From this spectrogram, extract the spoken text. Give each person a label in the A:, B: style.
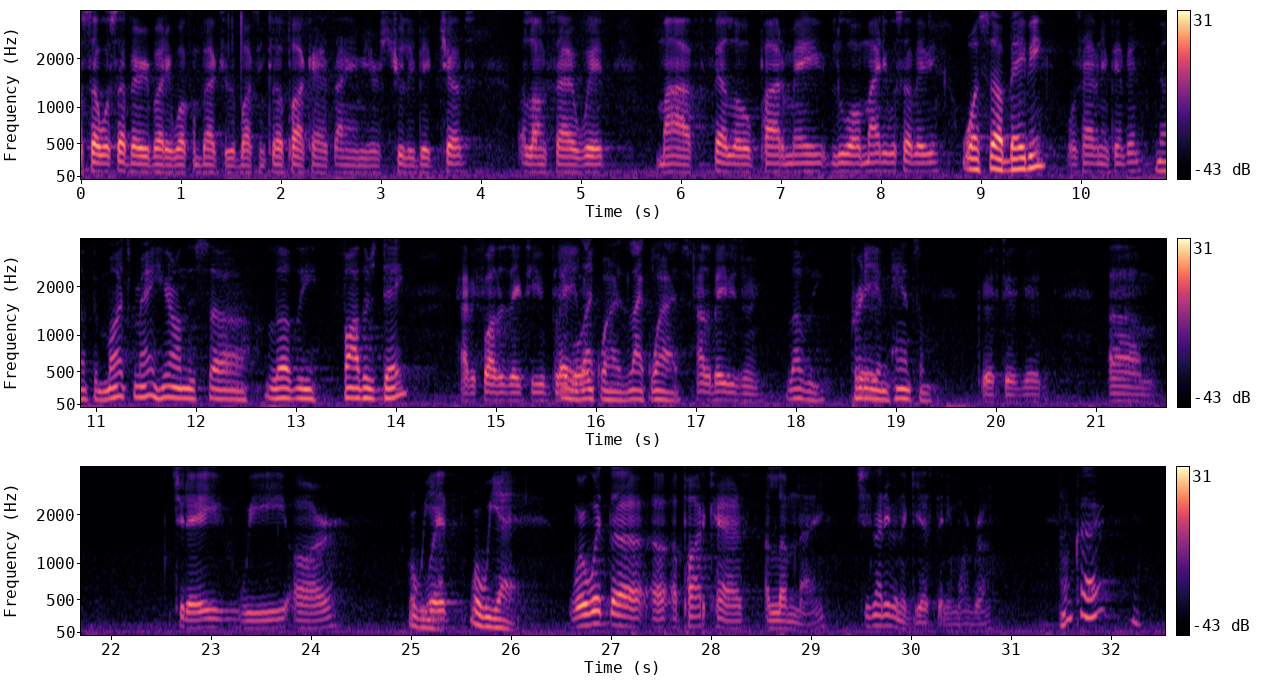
A: What's up, what's up, everybody? Welcome back to the Boxing Club Podcast. I am yours truly, Big Chubs, alongside with my fellow podmate, Lou Almighty. What's up, baby?
B: What's up, baby?
A: What's happening, Pimpin?
B: Nothing much, man. Here on this uh, lovely Father's Day.
A: Happy Father's Day to you, Playboy.
B: Hey, likewise, likewise.
A: How the baby's doing?
B: Lovely, pretty,
A: Good.
B: and handsome.
A: Good, good, good. Um, today we are
B: Where we
A: With-
B: at? Where we at?
A: we're with a, a, a podcast alumni. She's not even a guest anymore, bro.
B: Okay.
